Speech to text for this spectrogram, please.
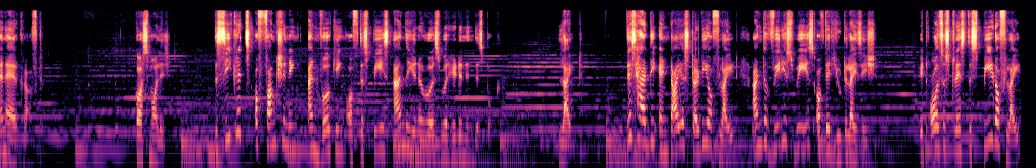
an aircraft. Cosmology The secrets of functioning and working of the space and the universe were hidden in this book. Light This had the entire study of light and the various ways of their utilization. It also stressed the speed of light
